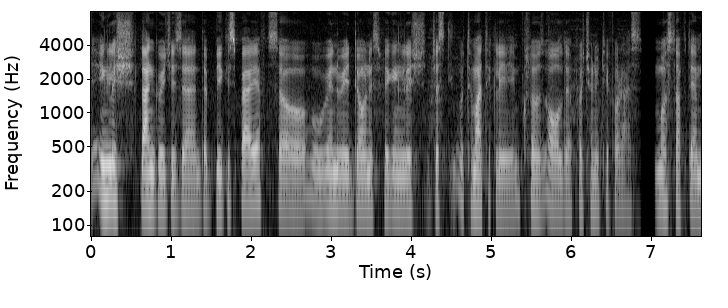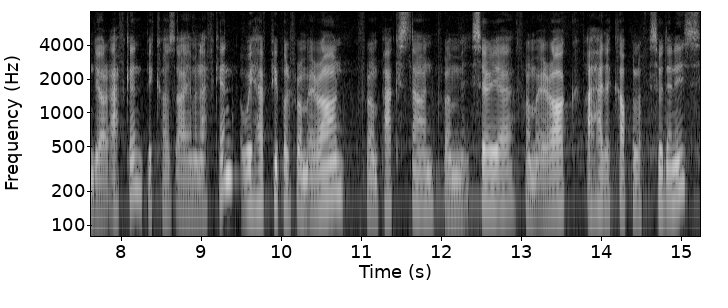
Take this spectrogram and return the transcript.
English language is uh, the biggest barrier. So when we don't speak English, just automatically close all the opportunity for us. Most of them they are Afghan because I am an Afghan. We have people from Iran, from Pakistan, from Syria, from Iraq. I had a couple of Sudanese.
